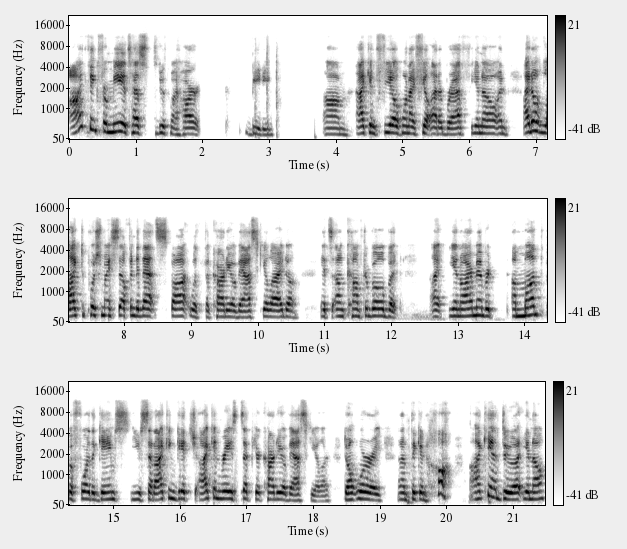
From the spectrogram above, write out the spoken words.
I think for me it has to do with my heart beating um, I can feel when I feel out of breath, you know, and I don't like to push myself into that spot with the cardiovascular. I don't, it's uncomfortable, but I, you know, I remember a month before the games, you said, I can get you, I can raise up your cardiovascular. Don't worry. And I'm thinking, oh, I can't do it, you know,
